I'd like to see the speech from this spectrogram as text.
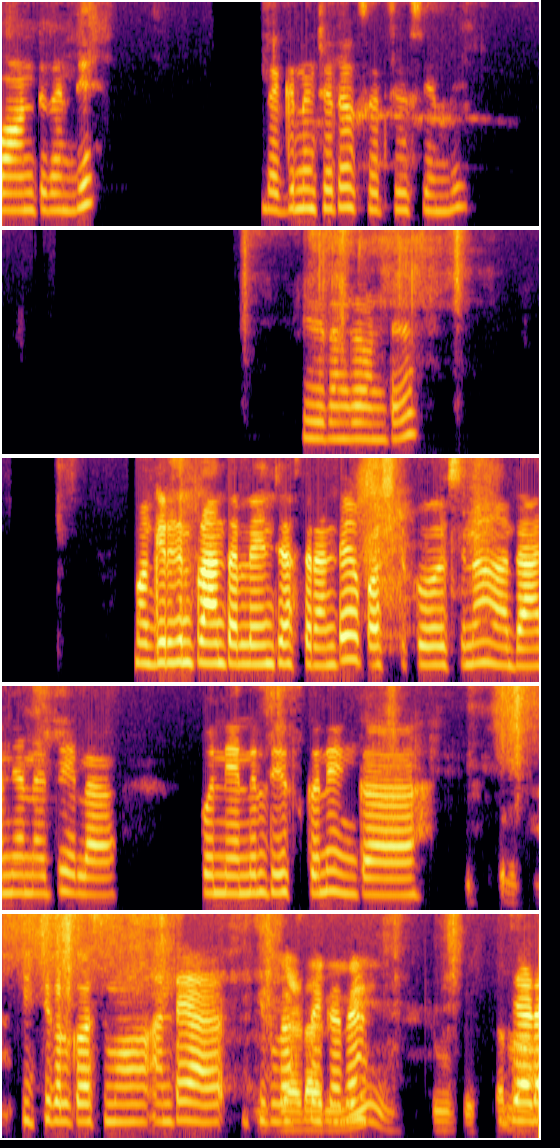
బాగుంటుందండి. దగ్గర నుంచి అయితే ఒకసారి చూసింది ఈ విధంగా ఉంటుంది మా గిరిజన ప్రాంతాల్లో ఏం చేస్తారంటే ఫస్ట్ కోసిన ధాన్యాన్ని అయితే ఇలా కొన్ని ఎన్నులు తీసుకొని ఇంకా పిచ్చుకల కోసము అంటే పిచ్చుకలు వస్తాయి కదా జడ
